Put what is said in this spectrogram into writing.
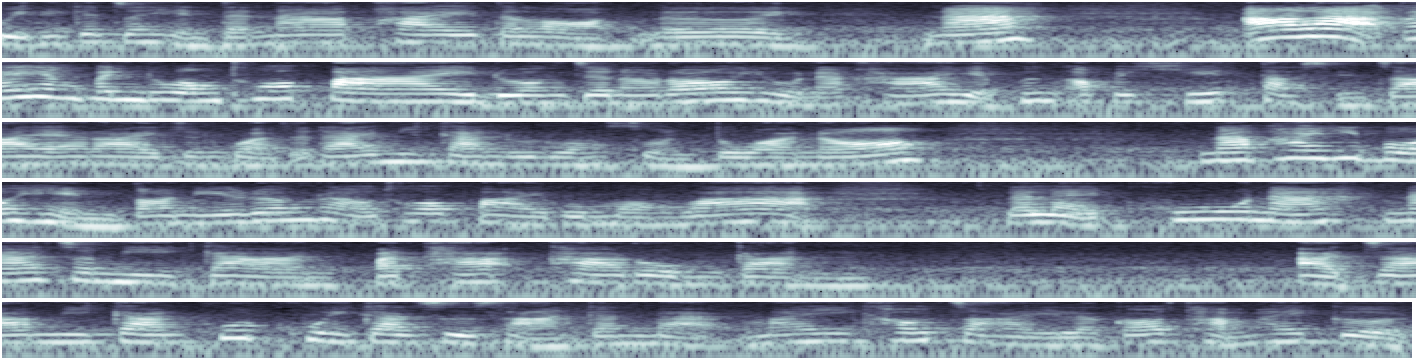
วิดนี่ก็จะเห็นแต่หน้าไพ่ตลอดเลยนะเอาล่ะก็ยังเป็นดวงทั่วไปดวง general อยู่นะคะ อย่าเพิ่งเอาไปคิดตัดสินใจอะไร จนกว่าจะได้มีการดูดวงส่วนตัวเนาะหน้าไพ่ที่โบเห็นตอนนี้เรื่องราวทั่วไปโบมองว่าหลาย ๆ คู่นะ น่าจะมีการปะทะคารมกัน อาจจะมีการพูดคุยการสื่อสารกันแบบไม่เข้าใจแล้วก็ทำให้เกิด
